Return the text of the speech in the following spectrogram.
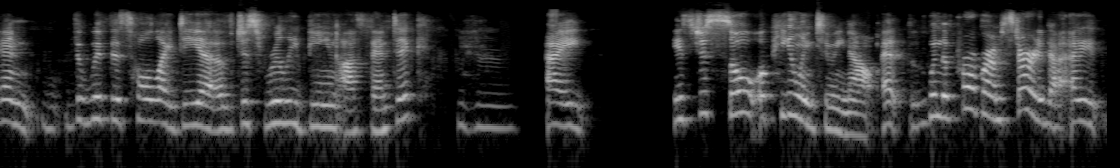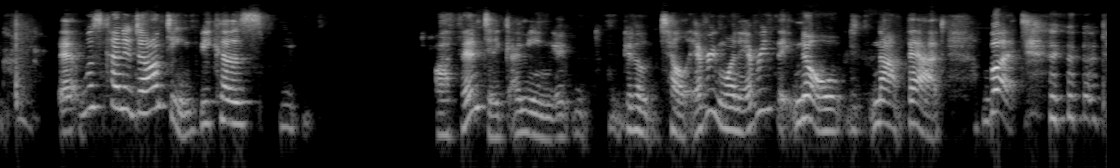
and the, with this whole idea of just really being authentic, mm-hmm. I it's just so appealing to me now. At when the program started, I, that was kind of daunting because authentic. I mean, it, gonna tell everyone everything. No, not that. But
